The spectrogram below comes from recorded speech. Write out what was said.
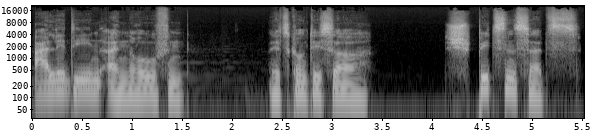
alle, die ihn anrufen. Jetzt kommt dieser Spitzensatz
